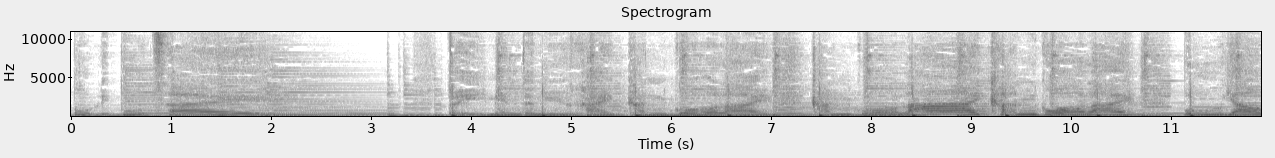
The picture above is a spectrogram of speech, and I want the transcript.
不理不睬对面的女孩看过来看过来看过来不要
